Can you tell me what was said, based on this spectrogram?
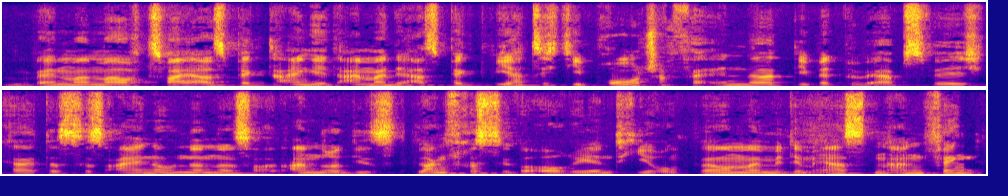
wenn man mal auf zwei Aspekte eingeht, einmal der Aspekt, wie hat sich die Branche verändert, die Wettbewerbsfähigkeit, das ist das eine, und dann das andere, diese langfristige Orientierung. Wenn man mal mit dem ersten anfängt,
